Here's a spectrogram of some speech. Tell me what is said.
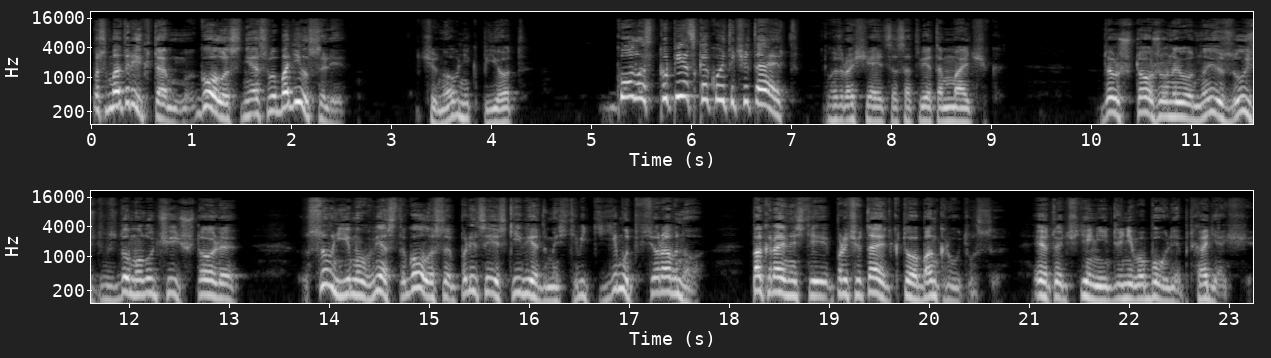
посмотри-ка там, голос не освободился ли? Чиновник пьет. — Голос купец какой-то читает, — возвращается с ответом мальчик. — Да что же он его наизусть вздумал учить, что ли? Сунь ему вместо голоса полицейские ведомости, ведь ему-то все равно. По крайности, прочитает, кто обанкрутился. Это чтение для него более подходящее.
